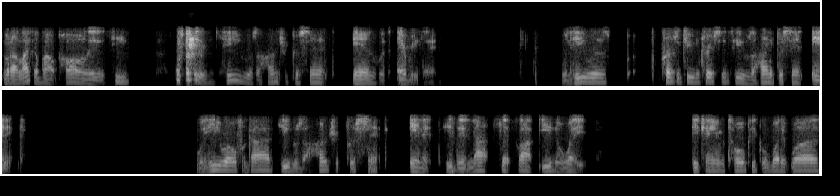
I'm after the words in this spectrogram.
what I like about Paul is he he was hundred percent in with everything. When he was persecuting Christians, he was hundred percent in it. When he wrote for God, he was hundred percent in it. He did not flip flop either way. He came and told people what it was.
